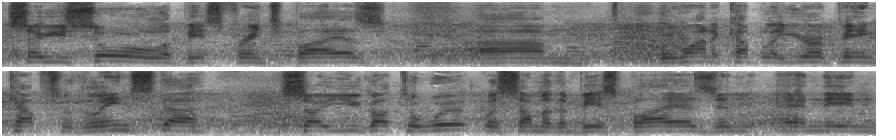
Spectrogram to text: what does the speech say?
So you saw all the best French players. Um, we won a couple of European Cups with Leinster. So you got to work with some of the best players and, and then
